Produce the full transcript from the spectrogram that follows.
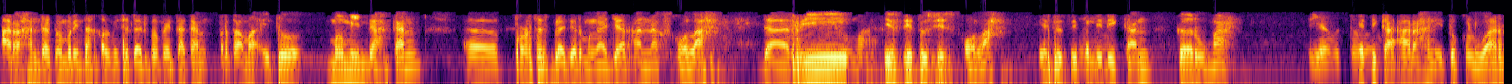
arahan dari pemerintah kalau misalnya dari pemerintah kan pertama itu memindahkan eh, proses belajar mengajar anak sekolah dari institusi sekolah, institusi Hmm. pendidikan ke rumah. iya betul Ketika arahan itu keluar,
